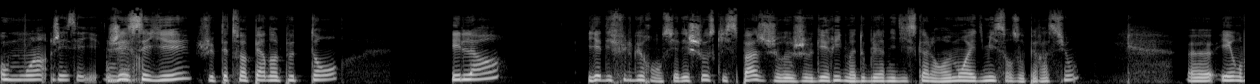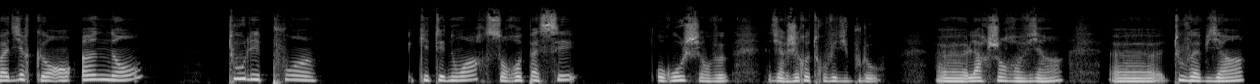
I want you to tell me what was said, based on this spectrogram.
Au moins, j'ai essayé. J'ai essayé, je vais peut-être perdre un peu de temps. Et là, il y a des fulgurances, il y a des choses qui se passent. Je, guéris de ma double hernie discale en un mois et demi sans opération. Euh, et on va dire qu'en un an, tous les points qui étaient noirs sont repassés au rouge, si on veut. C'est-à-dire que j'ai retrouvé du boulot, euh, l'argent revient, euh, tout va bien.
